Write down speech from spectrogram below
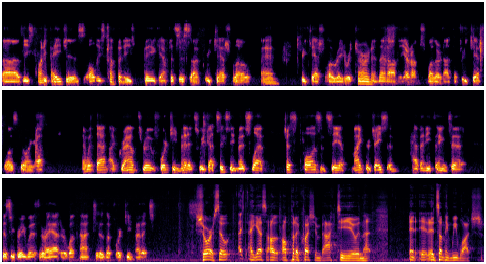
uh, these 20 pages, all these companies, big emphasis on free cash flow and free cash flow rate of return, and then on the interims, whether or not the free cash flow is going up. And with that, I've ground through 14 minutes. We've got 16 minutes left. Just pause and see if Mike or Jason have anything to disagree with or add or whatnot to the 14 minutes. Sure. So I, guess I'll, I'll, put a question back to you in that it, it's something we watch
